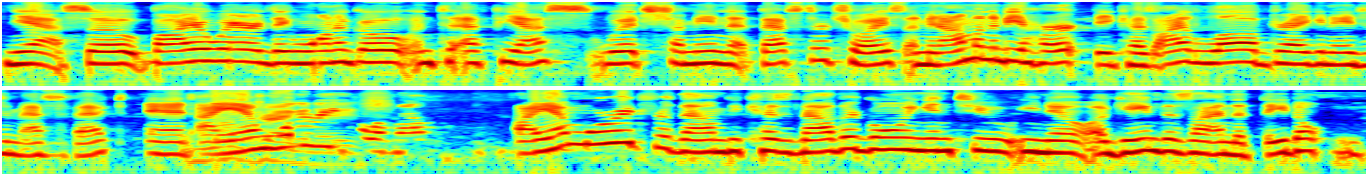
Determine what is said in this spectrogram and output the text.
Yeah, so BioWare they want to go into FPS, which I mean that that's their choice. I mean, I'm going to be hurt because I love Dragon Age and Mass Effect and I Love am Dragon worried Age. for them. I am worried for them because now they're going into, you know, a game design that they don't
